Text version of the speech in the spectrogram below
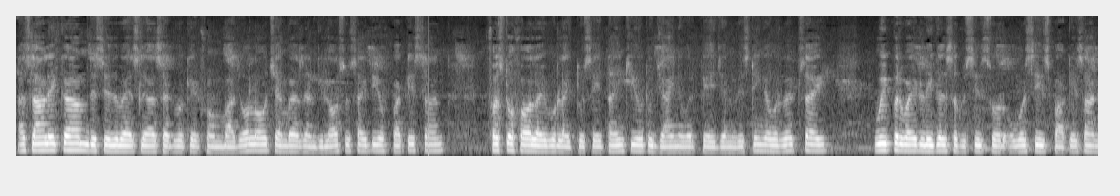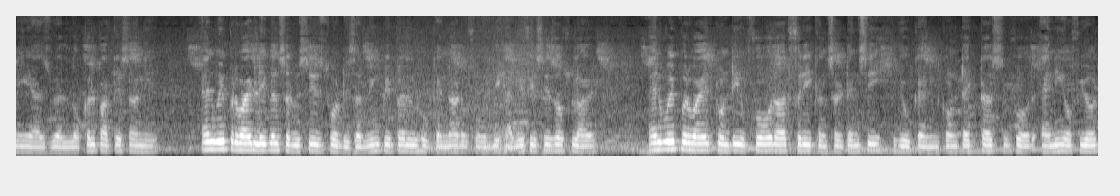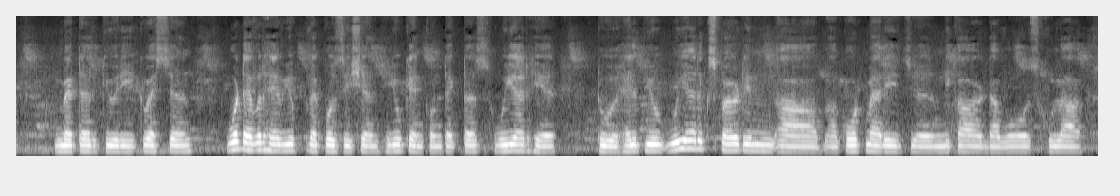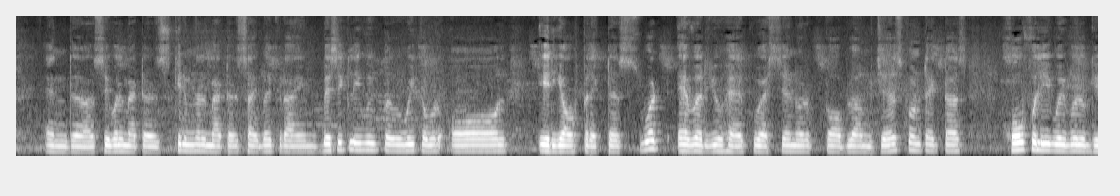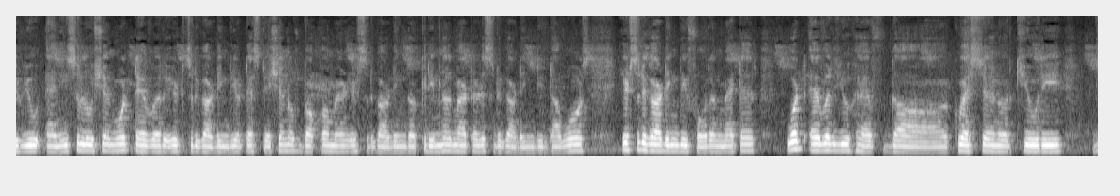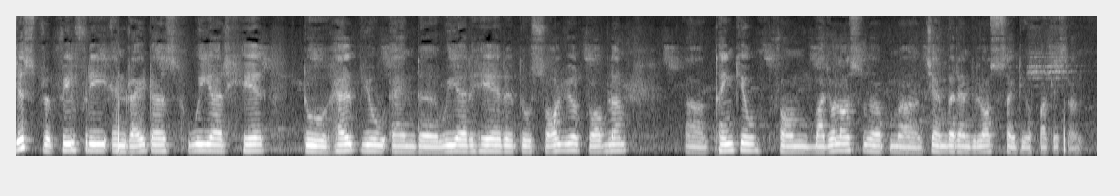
Assalamu alaikum. This is Avais Ilyas advocate from Bajwa Law Chambers and the Law Society of Pakistan. First of all, I would like to say thank you to join our page and visiting our website. We provide legal services for overseas Pakistani as well local Pakistani and we provide legal services for deserving people who cannot afford the heavy fees of law and we provide 24 hour free consultancy you can contact us for any of your matter query question whatever have you proposition you can contact us. We are here to help you. We are expert in uh, uh court marriage uh, nikah divorce khula and uh, civil matters criminal matters cyber crime. Basically we we cover all area of practice. Whatever you have question or problem just contact us hopefully we will give you any solution whatever it's regarding the attestation of document it's regarding the criminal matter it's regarding the divorce it's regarding the foreign matter. Whatever you have the question or query just feel free and write us. We are here to help you and uh, we are here to solve your problem. Uh, thank you from Bajwa Law uh, Chamber and the Law Society of Pakistan.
